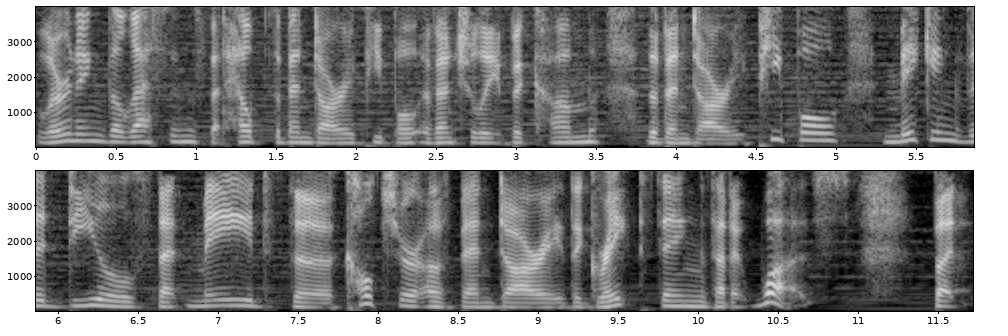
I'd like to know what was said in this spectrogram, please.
learning the lessons that helped the Bendari people eventually become the Bendari people, making the deals that made the culture of Bendari the great thing that it was. But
